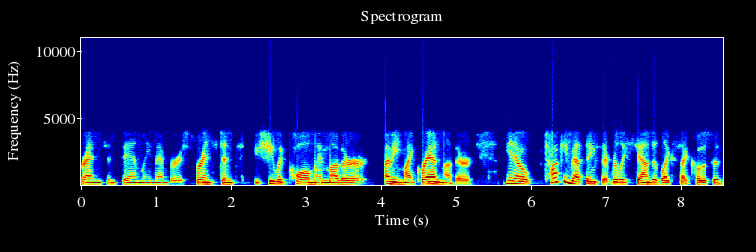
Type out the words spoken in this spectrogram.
friends and family members. For instance, she would call my mother, I mean, my grandmother, you know, talking about things that really sounded like psychosis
